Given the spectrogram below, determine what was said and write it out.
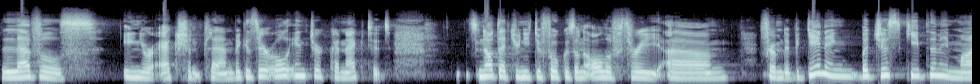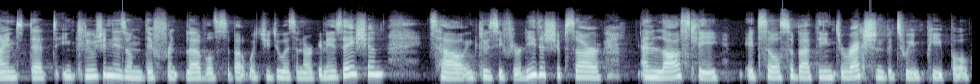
levels in your action plan because they're all interconnected it's not that you need to focus on all of three um, from the beginning, but just keep them in mind that inclusion is on different levels. It's about what you do as an organization, it's how inclusive your leaderships are. And lastly, it's also about the interaction between people.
